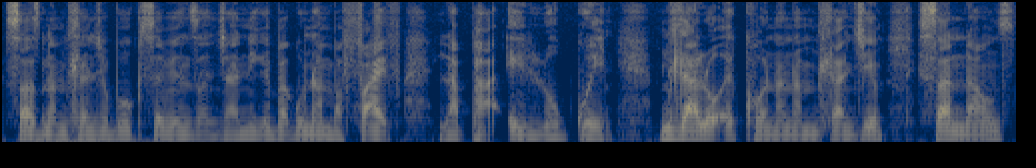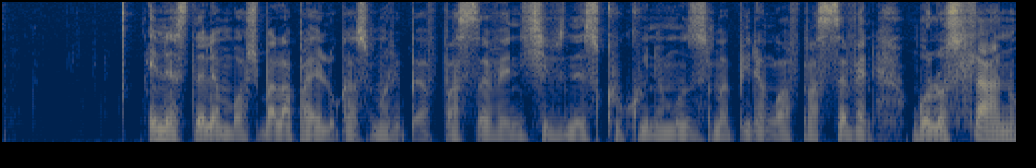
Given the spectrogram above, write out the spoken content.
sazi namhlanje bokusebenza njani ke baku number 5 lapha elokweni. Imidlalo ekhona namhlanje Sundowns inestellenbosch balapha eLucas Moripe half past 7 Chiefs nesikhukhune Moses Mapida ngo half past 7 ngolosihlanu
